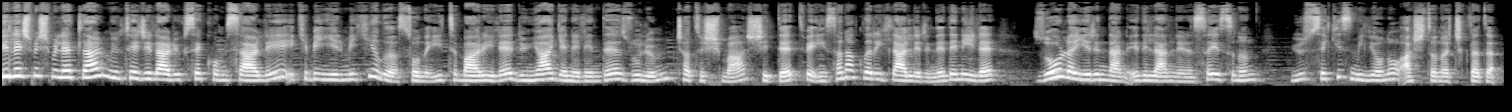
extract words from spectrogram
Birleşmiş Milletler Mülteciler Yüksek Komiserliği 2022 yılı sonu itibariyle dünya genelinde zulüm, çatışma, şiddet ve insan hakları ihlalleri nedeniyle zorla yerinden edilenlerin sayısının 108 milyonu aştığını açıkladı.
